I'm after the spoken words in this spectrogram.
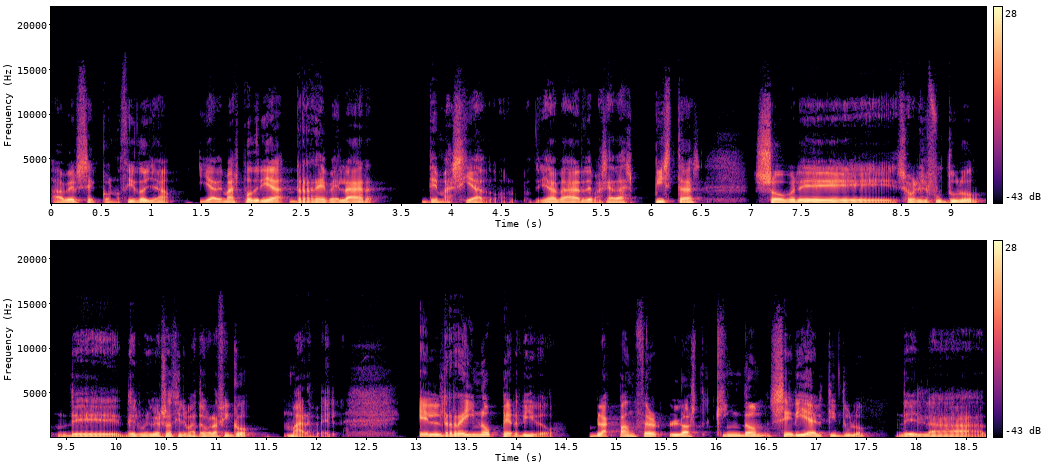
haberse conocido ya y además podría revelar demasiado, podría dar demasiadas pistas sobre, sobre el futuro de, del universo cinematográfico Marvel. El reino perdido. Black Panther Lost Kingdom sería el título de la,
